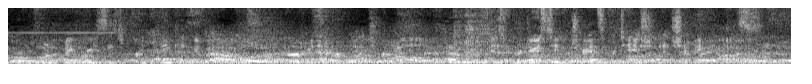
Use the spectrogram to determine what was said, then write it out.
or one of the big reasons for thinking about urban agriculture at all, is reducing transportation and shipping costs.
